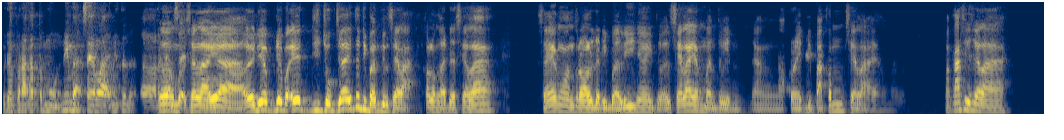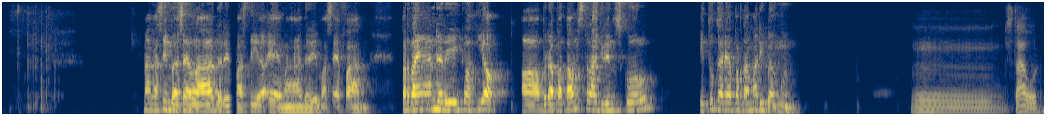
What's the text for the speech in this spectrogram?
Udah pernah ketemu. Ini Mbak Sela, ini tuh uh, Oh, Mbak Sela ya. Oh, dia dia eh, di Jogja itu dibantuin Sela. Kalau nggak ada Sela, saya ngontrol dari Bali-nya itu. Sela yang bantuin. Yang proyek di Pakem Sela yang bantuin. Makasih Sela. Makasih Mbak Sela dari Mas Tio, eh dari Mas Evan. Pertanyaan dari Kok Tio, Uh, berapa tahun setelah Green School itu karya pertama dibangun? Hmm, setahun.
